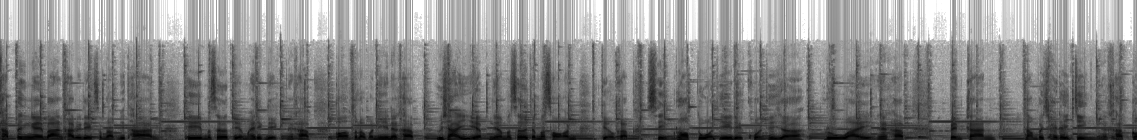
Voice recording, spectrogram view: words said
ครับเป็นไงบ้างครับเด็กๆสำหรับนิทานที่มาเซอร์เตรียมมาให้เด็กๆนะครับก็สำหรับวันนี้นะครับ วิชา EF เนี่ยมาเซอร์จะมาสอนเกี่ยวกับสิ่งรอบตัวที่เด็กควรที่จะรู้ไว้นะครับ เป็นการนำไปใช้ได้จริงนะครับ ก็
